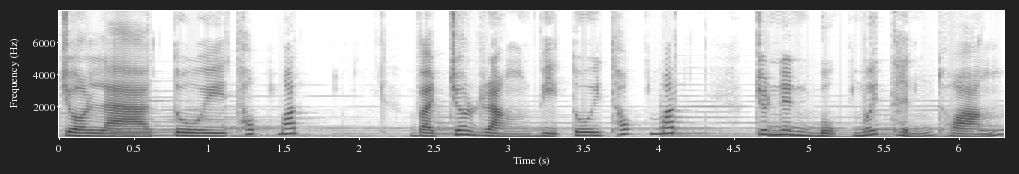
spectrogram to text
cho là tôi thốc mách và cho rằng vì tôi thốc mách cho nên buộc mới thỉnh thoảng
